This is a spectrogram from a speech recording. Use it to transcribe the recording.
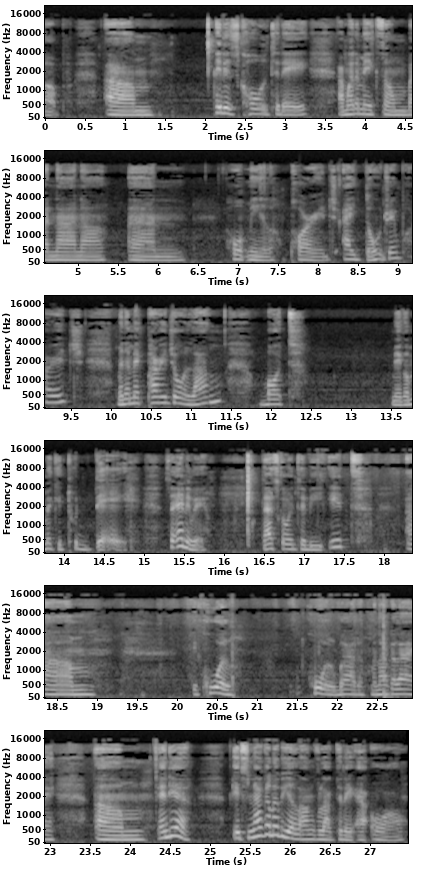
up. Um it is cold today. I'm gonna make some banana and oatmeal porridge. I don't drink porridge. When gonna make porridge all long but I'm gonna make it today. So anyway, that's going to be it. Um, it cool, cool, bad. I'm not gonna lie. Um, and yeah, it's not gonna be a long vlog today at all.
